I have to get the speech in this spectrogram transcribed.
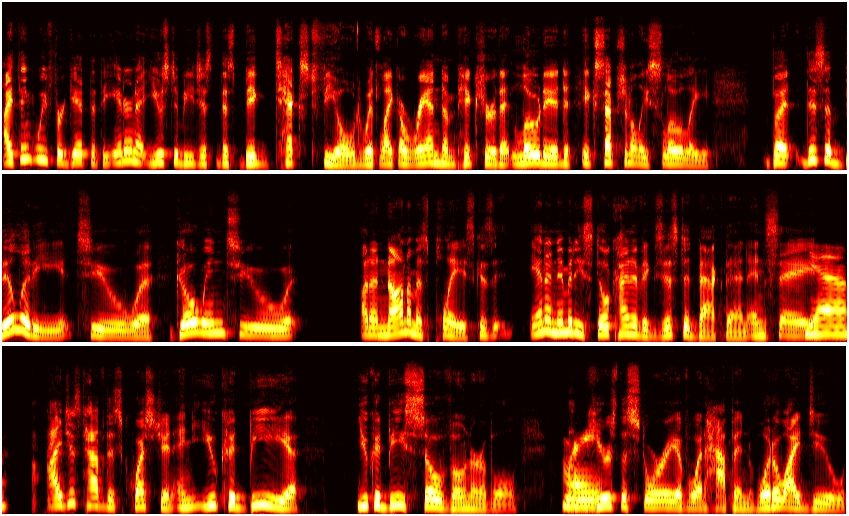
I think we forget that the internet used to be just this big text field with like a random picture that loaded exceptionally slowly. But this ability to go into an anonymous place because anonymity still kind of existed back then and say yeah I just have this question, and you could be, you could be so vulnerable. Right. Here's the story of what happened. What do I do?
